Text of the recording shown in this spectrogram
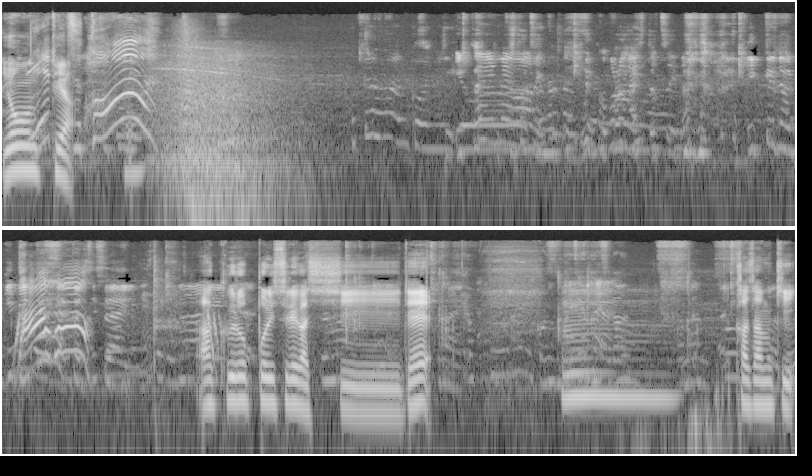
4テアアクロポリスレガシーでうーん。風向き。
